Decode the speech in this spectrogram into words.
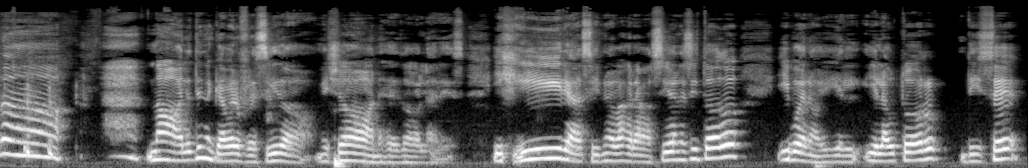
No, no, le tienen que haber ofrecido millones de dólares y giras y nuevas grabaciones y todo. Y bueno, y el, y el autor dice,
